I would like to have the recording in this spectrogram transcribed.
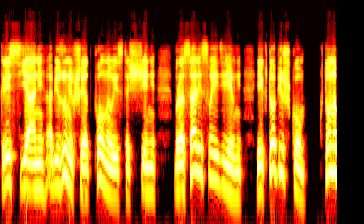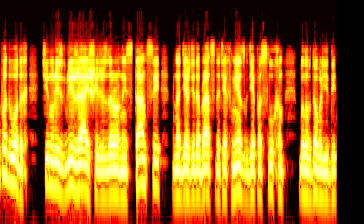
крестьяне, обезумевшие от полного истощения, бросали свои деревни, и кто пешком, кто на подводах, тянулись к ближайшей железнодорожной станции в надежде добраться до тех мест, где, по слухам, было вдоволь еды.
